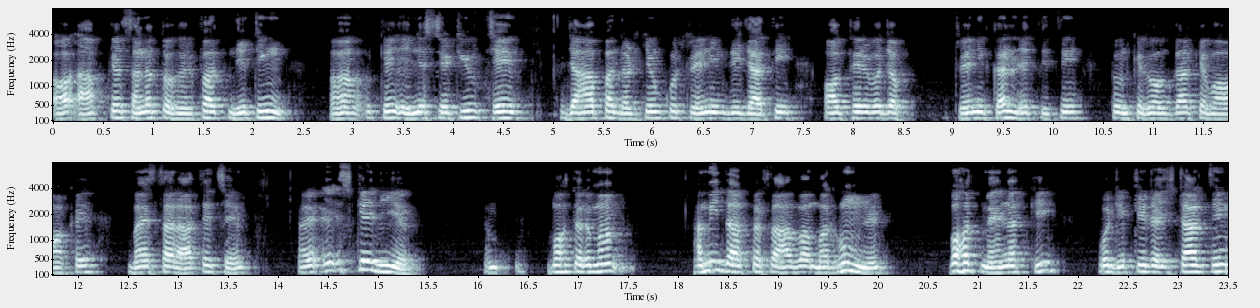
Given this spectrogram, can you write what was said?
اور آپ کے صنعت و حرفت، نیٹنگ کے انسٹیٹیوٹ تھے، جہاں پر لڑکیوں کو ٹریننگ دی جاتی۔ اور پھر وہ جب ٹریننگ کر لیتی تھی تو ان کے روزگار کے مواقع میسر آتے تھے۔ اس کے لیے محترمہ حمید اختر صاحبہ مرحوم نے بہت محنت کی۔ وہ ڈپٹی رجسٹرار تھیں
